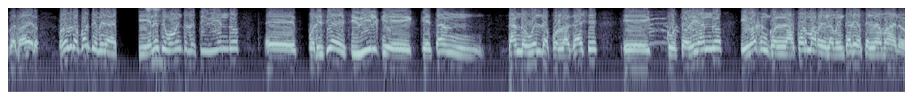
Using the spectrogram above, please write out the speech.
verdadero. Por otra parte, mira, y en este momento lo estoy viendo, eh, policías de civil que, que están dando vuelta por la calle, eh, custodiando y bajan con las armas reglamentarias en la mano.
